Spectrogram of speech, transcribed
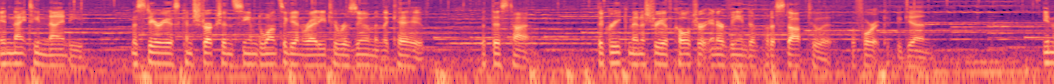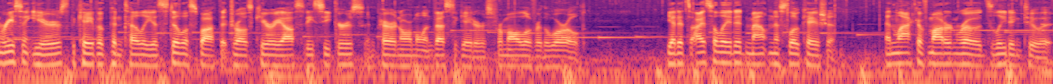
In 1990, mysterious construction seemed once again ready to resume in the cave, but this time, the Greek Ministry of Culture intervened and put a stop to it before it could begin. In recent years, the Cave of Penteli is still a spot that draws curiosity seekers and paranormal investigators from all over the world. Yet its isolated mountainous location and lack of modern roads leading to it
